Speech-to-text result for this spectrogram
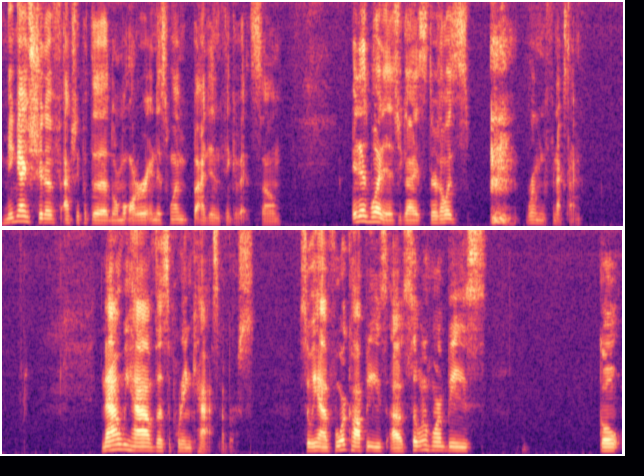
maybe I should have actually put the normal order in this one, but I didn't think of it. So, it is what it is, you guys. There's always room for next time. Now we have the supporting cast members. So we have four copies of Sylvan Horned Beast, Gold,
